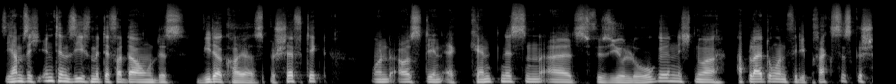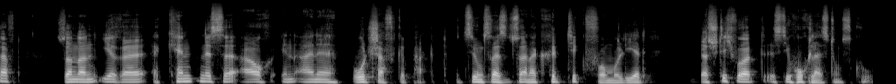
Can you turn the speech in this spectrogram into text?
Sie haben sich intensiv mit der Verdauung des Wiederkäuers beschäftigt und aus den Erkenntnissen als Physiologe nicht nur Ableitungen für die Praxis geschafft, sondern ihre Erkenntnisse auch in eine Botschaft gepackt, beziehungsweise zu einer Kritik formuliert. Das Stichwort ist die Hochleistungskuh.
